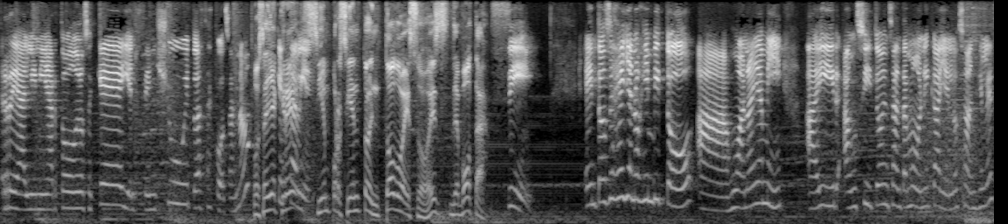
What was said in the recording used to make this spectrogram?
realinear todo no sé qué y el feng shui y todas estas cosas, ¿no? O sea, ella cree 100% en todo eso, es devota. Sí. Entonces ella nos invitó a Juana y a mí a ir a un sitio en Santa Mónica, y en Los Ángeles,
